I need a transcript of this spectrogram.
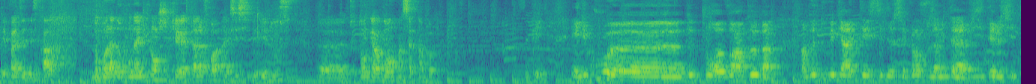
des pattes et des straps. Donc voilà, donc on a une planche qui reste à la fois accessible et douce, euh, tout en gardant un certain pop. Ok. Et du coup, euh, pour euh, voir un peu, ben, un peu toutes les caractéristiques de ces planches, je vous invite à visiter le site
